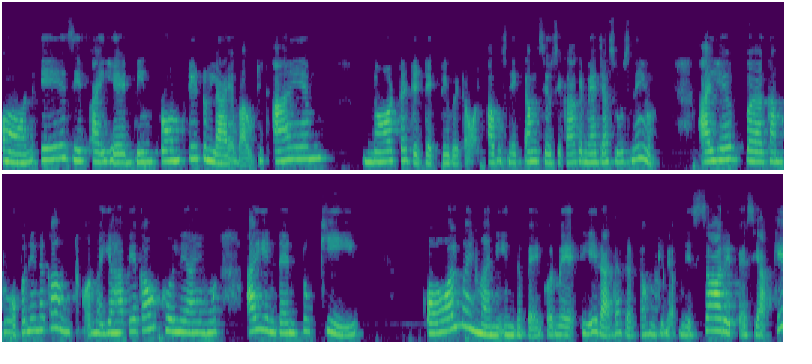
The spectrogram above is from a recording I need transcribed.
on as if I had been prompted to lie about it. I am not a detective at all. अब उसने एकदम से उसे कहा कि मैं जासूस नहीं हूँ I have come to open an account और मैं यहाँ पे अकाउंट खोलने आया हूँ I intend to keep all my money in the bank और मैं ये इरादा करता हूँ कि मैं अपने सारे पैसे आपके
